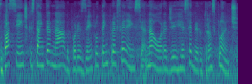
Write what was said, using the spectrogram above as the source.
Um paciente que está internado, por exemplo, tem preferência na hora de receber o transplante.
